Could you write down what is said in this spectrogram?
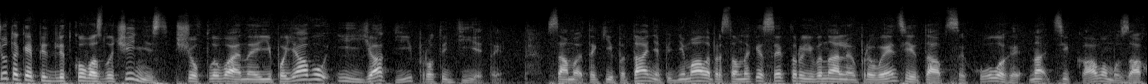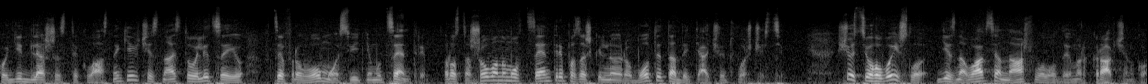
Що таке підліткова злочинність, що впливає на її появу і як їй протидіяти? Саме такі питання піднімали представники сектору ювенальної превенції та психологи на цікавому заході для шестикласників 16-го ліцею в цифровому освітньому центрі, розташованому в центрі позашкільної роботи та дитячої творчості. Що з цього вийшло, дізнавався наш Володимир Кравченко.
